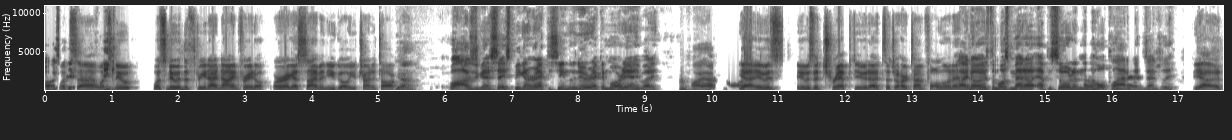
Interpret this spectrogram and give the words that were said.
Oh, What's uh what's new? What's new in the three nine nine, Fredo? Or I guess Simon, you go. You're trying to talk. Yeah, well, I was just gonna say, speaking of Rick, you seen the new Rick and Morty? Anybody? I have. Yeah, it was it was a trip, dude. I had such a hard time following it. I know it's the most meta episode in the whole planet, essentially. yeah, it,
